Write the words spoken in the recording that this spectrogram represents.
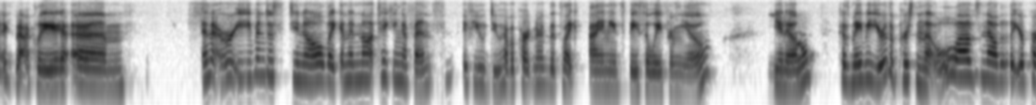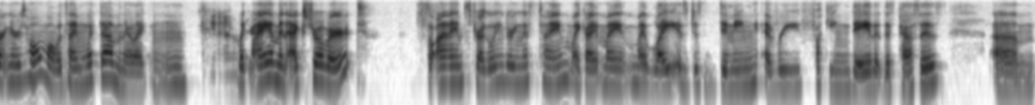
Exactly. Um and or even just, you know, like and then not taking offense if you do have a partner that's like, I need space away from you. you know because maybe you're the person that loves now that your partner's home all the time with them and they're like mm. Yeah. like i am an extrovert so I am struggling during this time. Like I my my light is just dimming every fucking day that this passes. Um,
